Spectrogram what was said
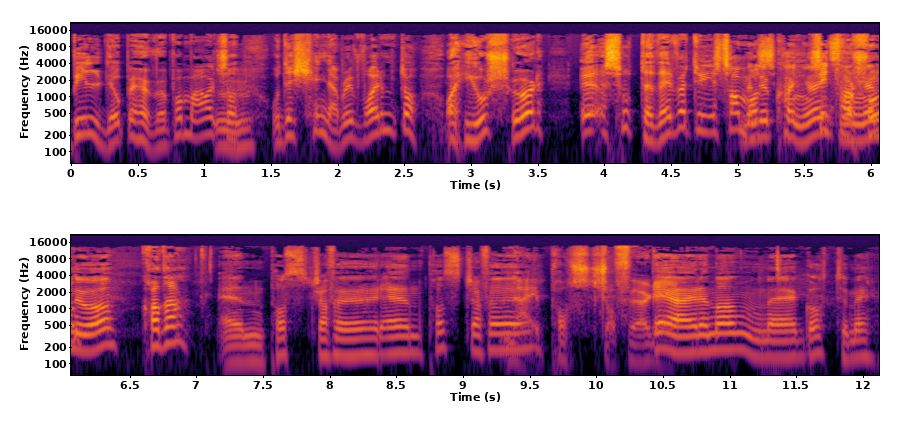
bilde oppi hodet på meg, altså. Og det kjenner jeg blir varmt av. Og jeg har jo sjøl eh, sittet der, vet du, i samme Men du kan jo den sangen, du òg. Hva da? En postsjåfør, en postsjåfør. Nei, postsjåfør. Det Det, er en mann med godt humør.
